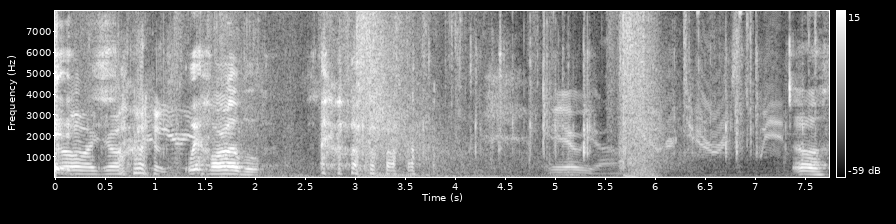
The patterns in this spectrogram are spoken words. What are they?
oh my god. we're horrible. Here we are. Oh.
